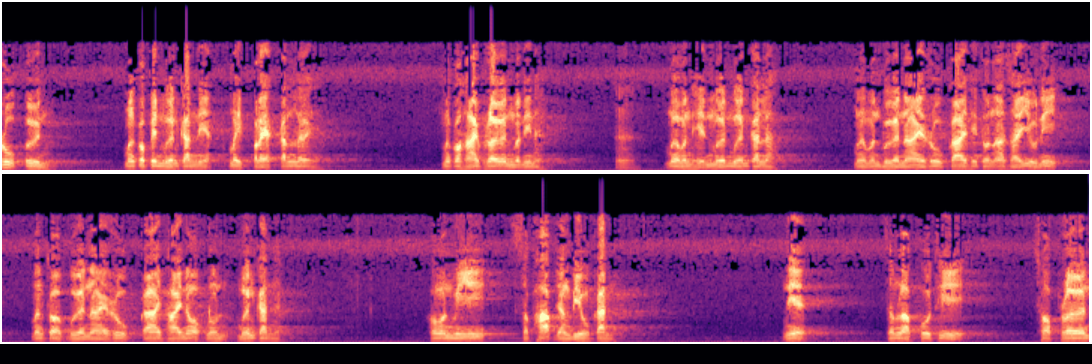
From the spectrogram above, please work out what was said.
รูปอื่น มันก็เป็นเหมือนกันเนี่ย ไม่แปลกกันเลย มันก็หายเพลินแบบนี้นะเมื่อมันเห็นเหมือนเหมือนกันล่ะ เมื่อมันเบื่อหน่ายรูปกายที่ตนอาศัยอยู่นี่ มันก็เบื่อหน่ายรูปกายภายนอกนนเหมือนกันนะเพราะมันมีสภาพอย่างเดียวกัน เนี่ยสำหรับผู้ที่ชอบเพลิน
